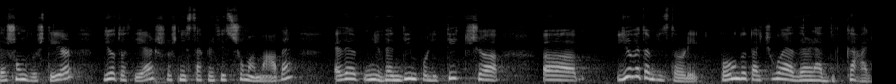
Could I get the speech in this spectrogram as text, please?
dhe shumë të vështirë, jo të thjeshtë, është një sakrificë shumë e madhe, edhe një vendim politik që jo vetëm historik, por unë do ta quaj edhe radikal.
